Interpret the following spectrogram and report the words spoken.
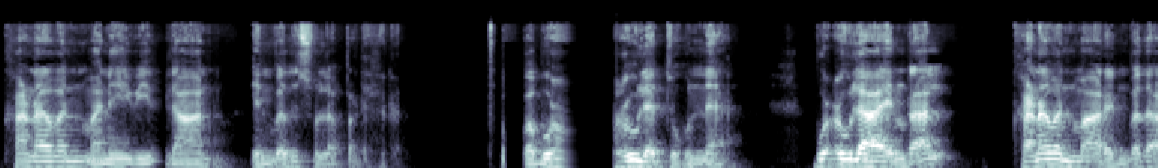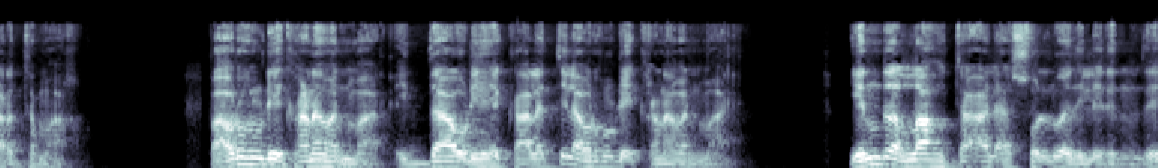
கணவன் மனைவி தான் என்பது சொல்லப்படுகிறது. என்றால் கணவன்மார் என்பது அர்த்தமாகும். அவர்களுடைய கணவன்மார் இத்தாவுடைய காலத்தில் அவர்களுடைய கணவன்மார் என்று அல்லாஹு தாலா சொல்வதிலிருந்து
